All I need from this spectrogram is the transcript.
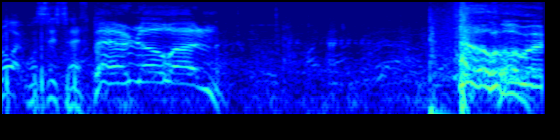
Right, what's this? Spare no one! No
